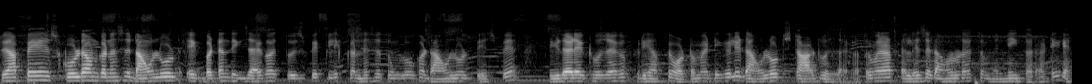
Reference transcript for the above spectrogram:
तो यहाँ पे स्क्रॉल डाउन करने से डाउनलोड एक बटन दिख जाएगा तो इस पर क्लिक करने से तुम लोगों का डाउनलोड पेज पे रीडायरेक्ट हो जाएगा, फिर यहाँ पे ऑटोमेटिकली डाउनलोड स्टार्ट हो जाएगा। तो मेरा पहले से डाउनलोड है तो मैं नहीं करा, ठीक है?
